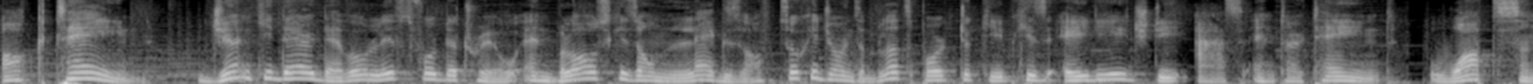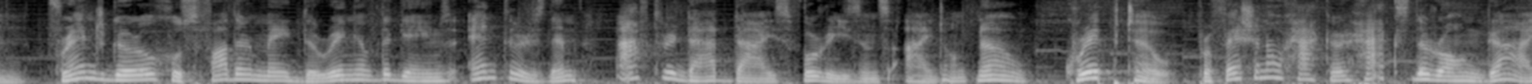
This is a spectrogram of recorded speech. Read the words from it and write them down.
Octane. Junkie Daredevil lives for the thrill and blows his own legs off, so he joins a blood sport to keep his ADHD ass entertained. Wattson, French girl whose father made the ring of the games, enters them after dad dies for reasons I don't know. Crypto, professional hacker hacks the wrong guy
